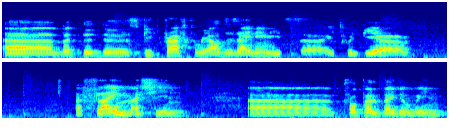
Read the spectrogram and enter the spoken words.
uh, but the, the speedcraft we are designing it's uh, it will be a a flying machine uh, propelled by the wind,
